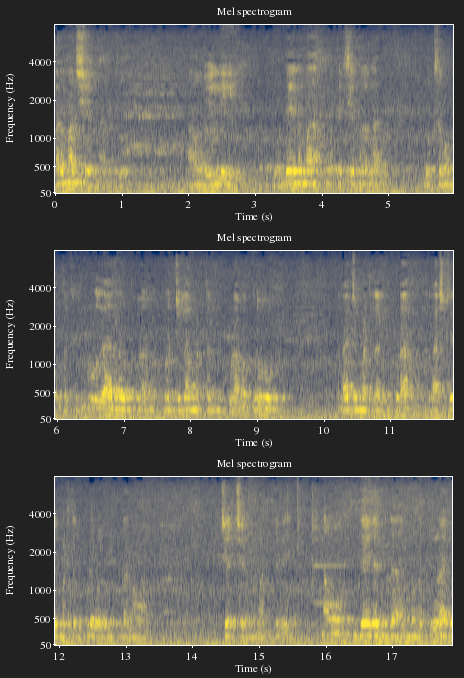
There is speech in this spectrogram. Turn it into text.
ಪರಾಮರ್ಶೆಯನ್ನಾಯಿತು. ನಾವು ಇಲ್ಲಿ ಒಂದೇ ನಮ್ಮ ಮತಕ್ಷೇತ್ರ ಅಲ್ಲ, ಲೋಕಸಭಾ ಮತಕ್ಷೇತ್ರ ಉಳಿದ ಎಲ್ಲರೂ ಕೂಡ ಜಿಲ್ಲಾ ಮಟ್ಟದಲ್ಲೂ ಕೂಡ, ಮತ್ತು ರಾಜ್ಯ ಮಟ್ಟದಲ್ಲಿ ಕೂಡ, ರಾಷ್ಟ್ರೀಯ ಮಟ್ಟದಲ್ಲಿ ಕೂಡ ಇವೆಲ್ಲವೂ ಕೂಡ ನಾವು ಚರ್ಚೆಯನ್ನು ಮಾಡ್ತೀವಿ. ನಾವು ಧೈರ್ಯದಿಂದ ಮುನ್ನತ್ತೀವಿ ರಾಜ್ಯ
